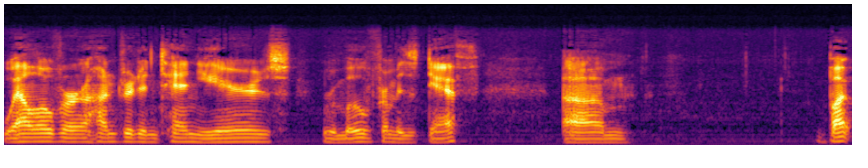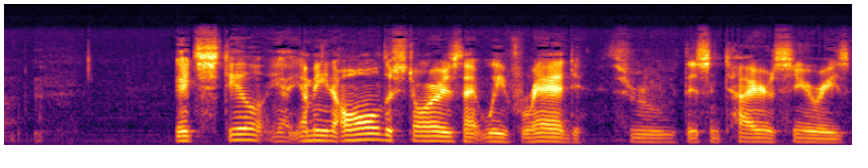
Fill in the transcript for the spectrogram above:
well over 110 years removed from his death. Um, but it's still, I mean, all the stories that we've read through this entire series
